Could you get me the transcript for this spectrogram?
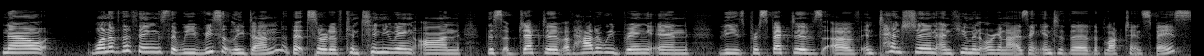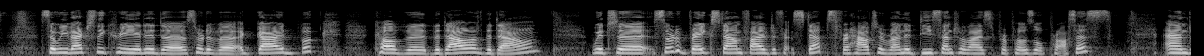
Now, one of the things that we've recently done that's sort of continuing on this objective of how do we bring in these perspectives of intention and human organizing into the, the blockchain space. So we've actually created a sort of a, a guidebook called the, the DAO of the DAO, which uh, sort of breaks down five different steps for how to run a decentralized proposal process. And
